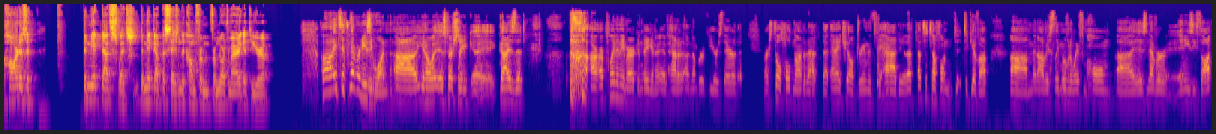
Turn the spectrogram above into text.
hard is it to make that switch, to make that decision to come from, from North America to Europe? Uh, it's it's never an easy one, uh, you know, especially uh, guys that are, are playing in the American League and have had a, a, number of years there that are still holding on to that that NHL dream that they had. You know, that that's a tough one to, to give up, um, and obviously moving away from home uh, is never an easy thought.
